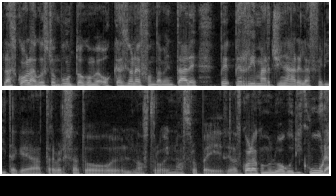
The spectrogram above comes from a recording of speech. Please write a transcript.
la scuola a questo punto come occasione fondamentale per, per rimarginare la ferita che ha attraversato il nostro, il nostro, paese. La scuola come luogo di cura,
